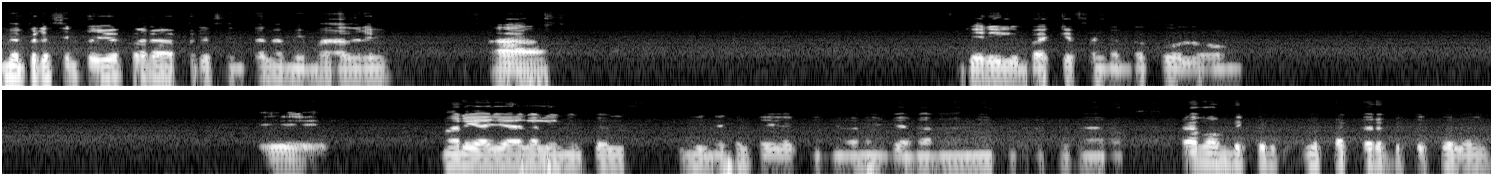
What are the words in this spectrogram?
me presento yo para presentar a mi madre, a Yerili Vázquez, Fernando Colón, eh, María Ayala, Linet Ortega Quiñones, Yanani, Ferraro, Ramón Víctor, los pastores Víctor Colón,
